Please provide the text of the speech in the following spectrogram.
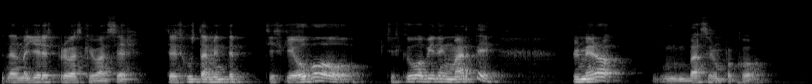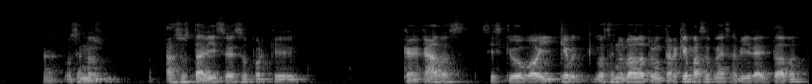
las mayores pruebas que va a hacer. Entonces, justamente, si es que hubo, si es que hubo vida en Marte, primero mm, va a ser un poco, ah, o sea, nos asustadizo eso porque cagados, si es que hubo y qué, o sea, nos vamos a preguntar qué pasó con esa vida y todo.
